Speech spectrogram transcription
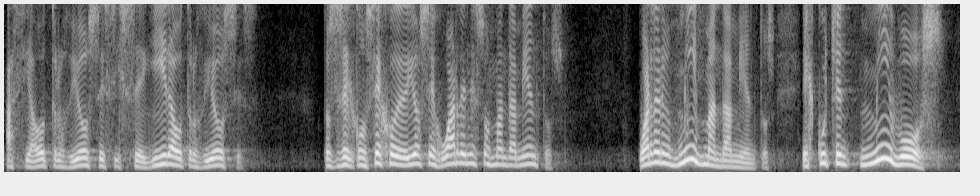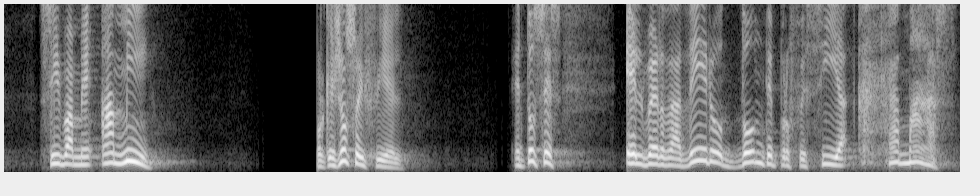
hacia otros dioses y seguir a otros dioses. Entonces el consejo de Dios es guarden esos mandamientos, guarden mis mandamientos, escuchen mi voz, sírvame a mí, porque yo soy fiel. Entonces, el verdadero don de profecía jamás,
